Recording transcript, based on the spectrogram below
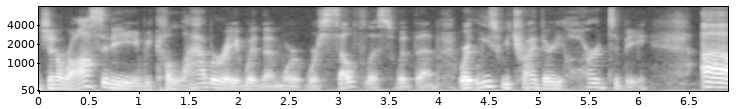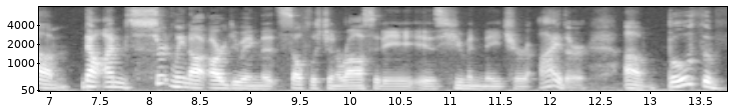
generosity, we collaborate with them, we're, we're selfless with them, or at least we try very hard to be. Um, now, I'm certainly not arguing that selfless generosity is human nature either. Um, both of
